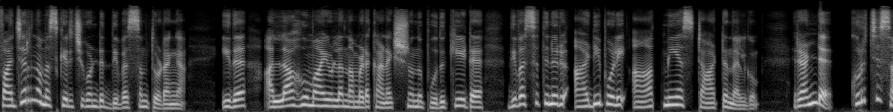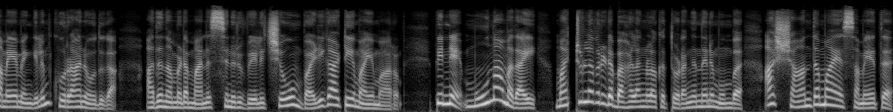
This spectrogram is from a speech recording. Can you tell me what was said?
ഫജർ നമസ്കരിച്ചുകൊണ്ട് ദിവസം തുടങ്ങാം. ഇത് അല്ലാഹുമായുള്ള നമ്മുടെ കണക്ഷൻ ഒന്ന് പുതുക്കിയിട്ട് ദിവസത്തിനൊരു അടിപൊളി ആത്മീയ സ്റ്റാർട്ട് നൽകും. രണ്ട് കുറച്ച് സമയമെങ്കിലും ഖുറാൻ ഓതുക. അത് നമ്മുടെ മനസ്സിനൊരു വെളിച്ചവും വഴികാട്ടിയുമായി മാറും. പിന്നെ മൂന്നാമതായി മറ്റുള്ളവരുടെ ബഹളങ്ങളൊക്കെ തുടങ്ങുന്നതിന് മുമ്പ് ആ ശാന്തമായ സമയത്ത്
